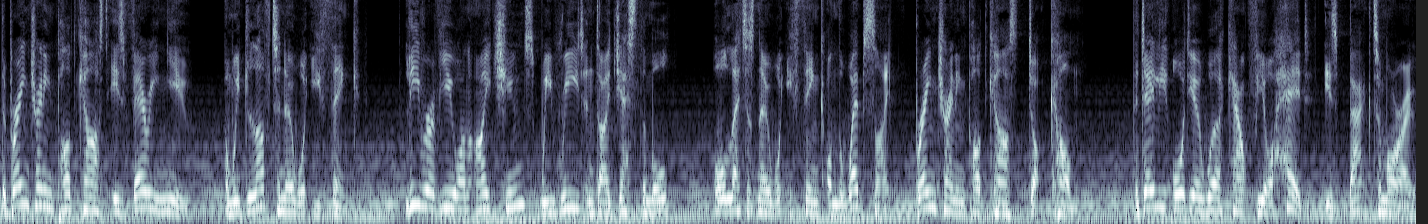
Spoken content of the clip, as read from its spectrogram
The Brain Training Podcast is very new, and we'd love to know what you think. Leave a review on iTunes, we read and digest them all, or let us know what you think on the website, braintrainingpodcast.com. The daily audio workout for your head is back tomorrow.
